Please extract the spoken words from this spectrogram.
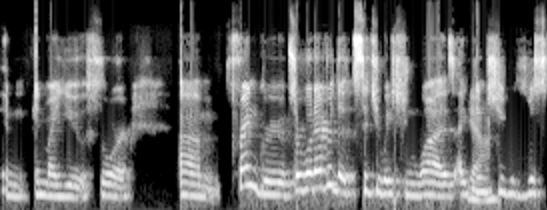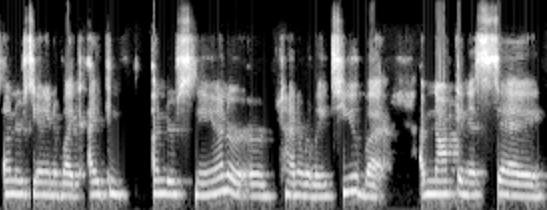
in, in my youth or um, friend groups or whatever the situation was i Yeah. think she was just understanding of like i can understand or, or kind of relate to you but i'm not going to say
